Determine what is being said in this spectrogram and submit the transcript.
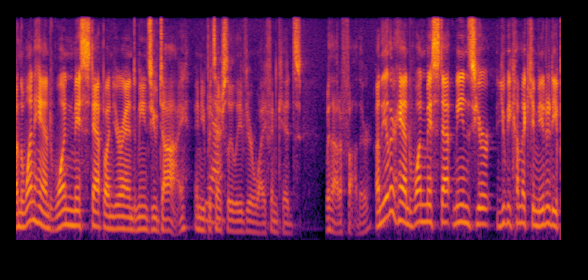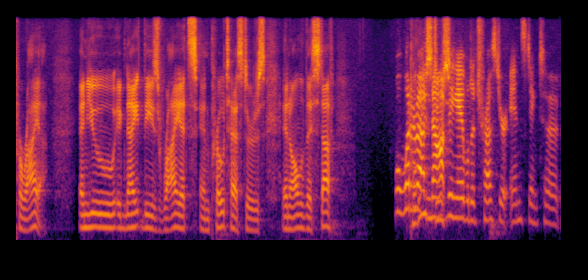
on the one hand, one misstep on your end means you die and you Yeah. potentially leave your wife and kids without a father. On the other hand, one misstep means you're you become a community pariah and you ignite these riots and protesters and all of this stuff. Well, what about Police do not s- being able to trust your instinct to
